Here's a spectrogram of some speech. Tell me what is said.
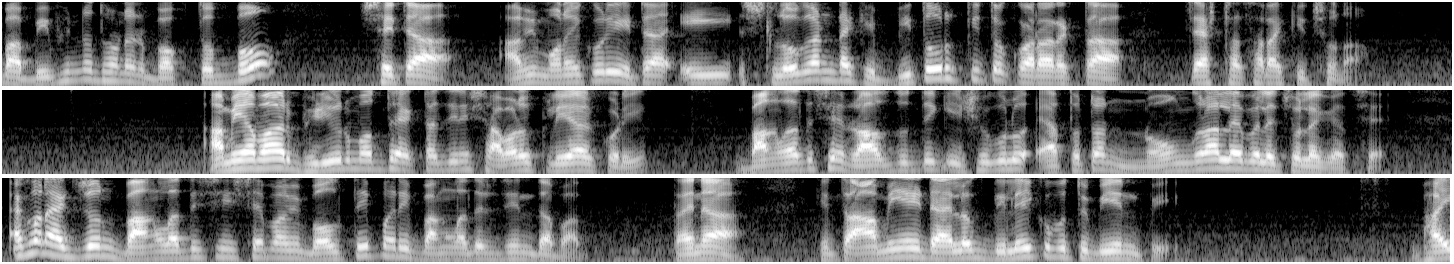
বা বিভিন্ন ধরনের বক্তব্য, সেটা আমি মনে করি এটা এই স্লোগানটাকে বিতর্কিত করার একটা চেষ্টা ছাড়া কিছু না। আমি আমার ভিডিওর মধ্যে একটা জিনিস আবারও ক্লিয়ার করি, বাংলাদেশের রাজনৈতিক ইস্যুগুলো এতটা নোংরা লেভেলে চলে গেছে। এখন একজন বাংলাদেশি হিসেবে আমি বলতেই পারি বাংলাদেশ জিন্দাবাদ, তাই না? কিন্তু আমি এই ডায়লগ দিলেই কব তুই বিএনপি ভাই,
